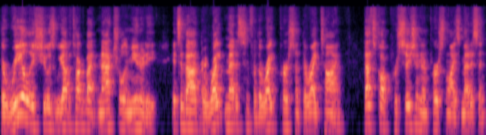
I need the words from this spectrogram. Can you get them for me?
The real issue is we got to talk about natural immunity. It's about the right medicine for the right person at the right time. That's called precision and personalized medicine.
